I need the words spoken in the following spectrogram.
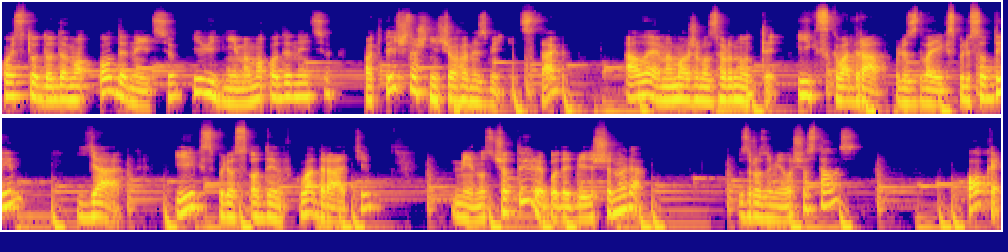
ось тут додамо одиницю і віднімемо одиницю, фактично ж нічого не змінюється, так? Але ми можемо згорнути х квадрат плюс 2х плюс 1 як х плюс 1 в квадраті мінус 4 буде більше нуля. Зрозуміло, що сталося? Окей.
